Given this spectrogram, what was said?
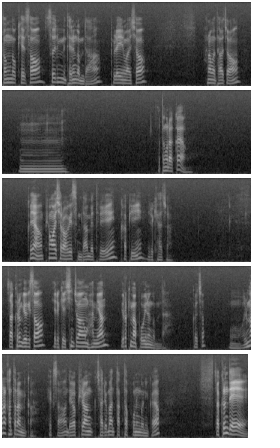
등록해서 쓰면 되는 겁니다. plain washer. 하나만 더 하죠. 음, 어떤 걸 할까요? 그냥 평화시로 하겠습니다. 매트릭 카피 이렇게 하죠 자 그럼 여기서 이렇게 신중함 하면 이렇게만 보이는 겁니다. 그렇죠? 어, 얼마나 간단합니까? 헥사. 내가 필요한 자료만 딱딱 보는 거니까요. 자 그런데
